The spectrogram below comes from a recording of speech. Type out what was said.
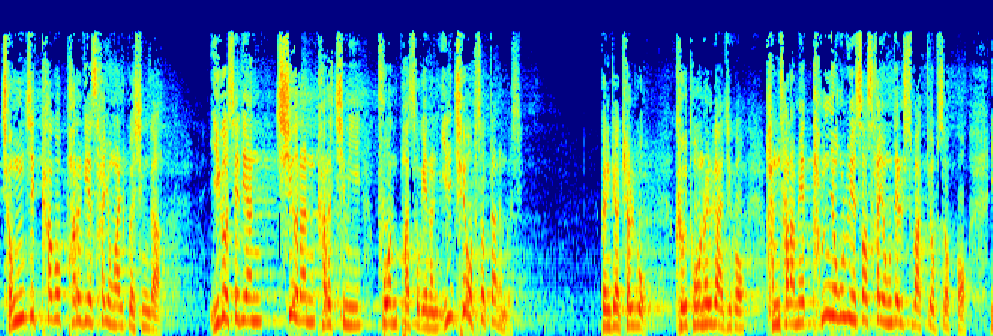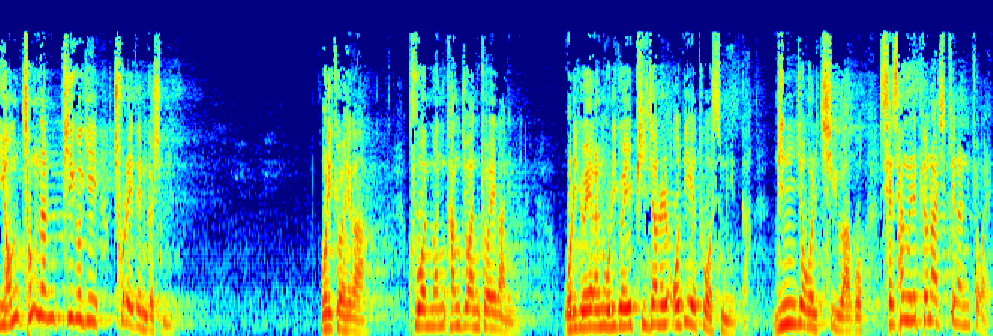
정직하고 바르게 사용할 것인가? 이것에 대한 치열한 가르침이 구원파 속에는 일체 없었다는 것입니다. 그러니까 결국 그 돈을 가지고 한 사람의 탐욕을 위해서 사용될 수밖에 없었고 이 엄청난 비극이 초래된 것입니다. 우리 교회가 구원만 강조한 교회가 아닙니다. 우리 교회는 우리 교회의 비전을 어디에 두었습니까? 민족을 치유하고 세상을 변화시키는 교회.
